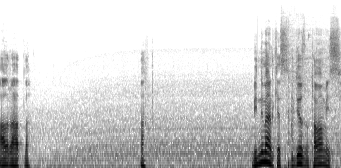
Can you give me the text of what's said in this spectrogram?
Al rahatla. Al. Bindi mi herkes? Gidiyoruz mu? Tamam mıyız?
